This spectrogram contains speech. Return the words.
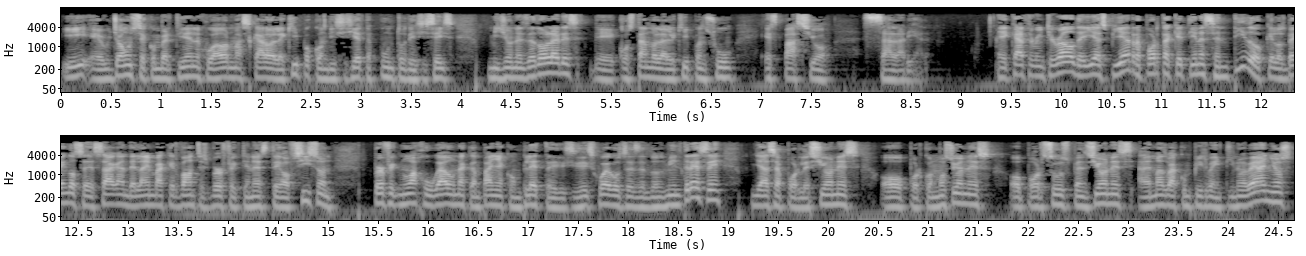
y eh, Jones se convertirá en el jugador más caro del equipo con 17.16 millones de dólares, eh, costándole al equipo en su espacio salarial. Eh, Catherine Terrell de ESPN reporta que tiene sentido que los Bengals se deshagan del linebacker Vantage Perfect en este offseason. Perfect no ha jugado una campaña completa de 16 juegos desde el 2013, ya sea por lesiones o por conmociones o por suspensiones. Además va a cumplir 29 años.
